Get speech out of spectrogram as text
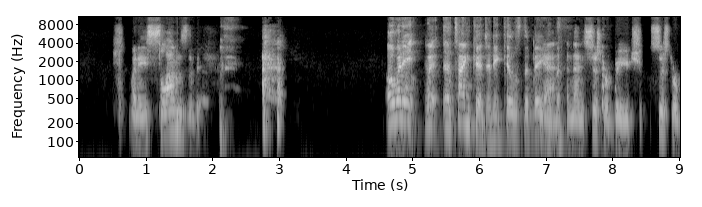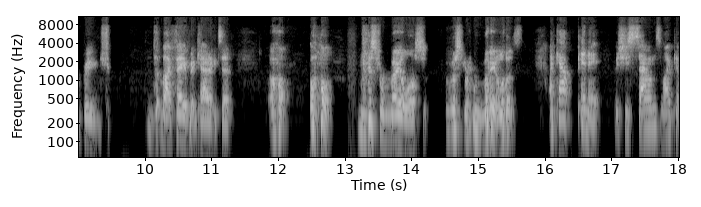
when he slams the. Oh, when he with a tankard and he kills the bee. Yeah, and then Sister Beech, Sister Beech, th- my favourite character. Oh, oh, Mr. Malus, Mr. Malus. I can't pin it, but she sounds like a,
